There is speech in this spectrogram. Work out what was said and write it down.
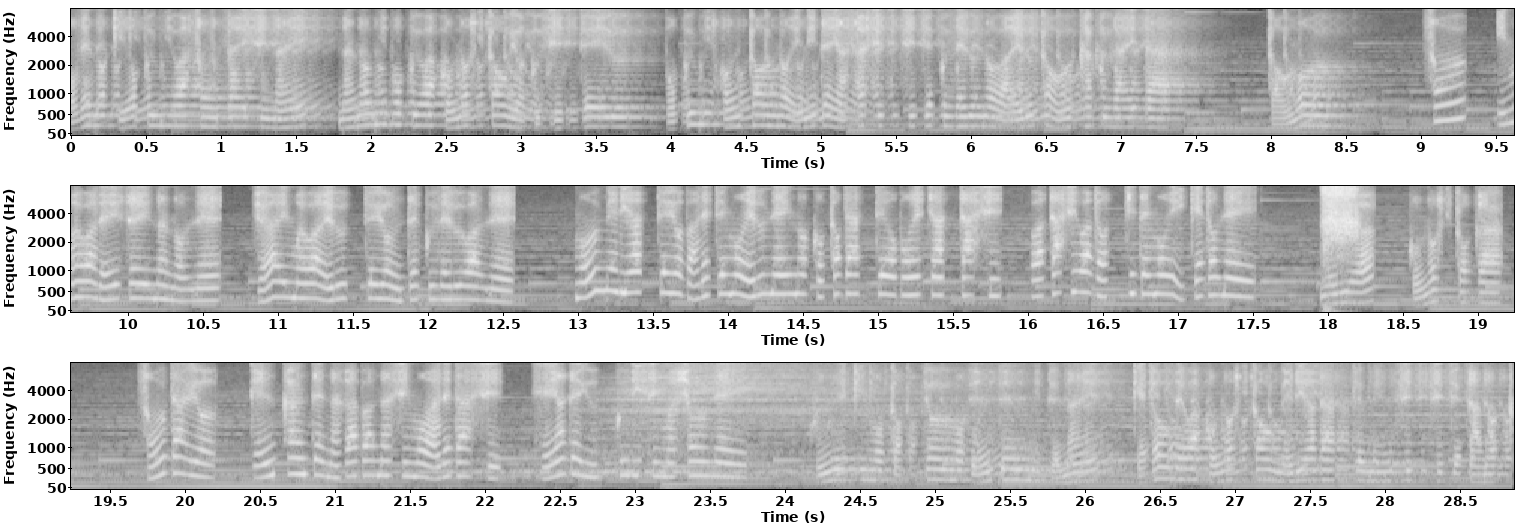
俺の記憶には存在しない。なのに僕はこの人をよく知っている。僕に本当の意味で優しくしてくれるのは L と大かくらいだ。と思う。そう、今は冷静なのね。じゃあ今は L って呼んでくれるわね。もうメリアって呼ばれても L ネイのことだって覚えちゃったし、私はどっちでもいいけどねメリア、この人が。そうだよ、玄関で長話もあれだし、部屋でゆっくりしましょうね雰囲気も特徴も全然似てない？けど俺はこの人をメリアだって認識してたのか？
